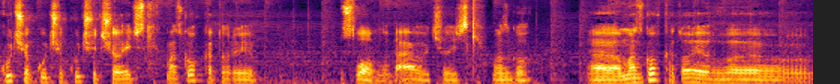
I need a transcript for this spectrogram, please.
куча-куча-куча человеческих мозгов, которые, условно, да, человеческих мозгов, э, мозгов, которые в,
